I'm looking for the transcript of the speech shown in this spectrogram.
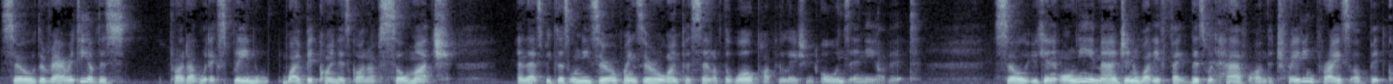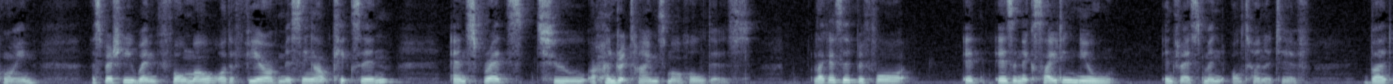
So the rarity of this product would explain why Bitcoin has gone up so much, and that's because only 0.01% of the world population owns any of it. So you can only imagine what effect this would have on the trading price of Bitcoin especially when FOMO or the fear of missing out kicks in and spreads to a hundred times more holders. Like I said before, it is an exciting new investment alternative, but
